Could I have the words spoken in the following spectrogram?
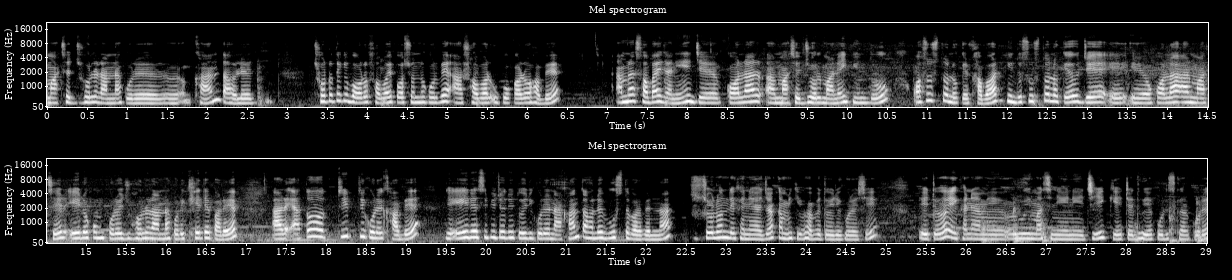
মাছের ঝোল রান্না করে খান, তাহলে ছোট থেকে বড় সবাই পছন্দ করবে আর সবার উপকারও হবে। আমরা সবাই জানি যে কলার আর মাছের ঝোল মানেই কিন্তু অসুস্থ লোকের খাবার। কিন্তু সুস্থ লোকেও যে কলা আর মাছের এইরকম করে ঝোল রান্না করে খেতে পারে আর এত তৃপ্তি করে খাবে যে এই রেসিপি যদি তৈরি করে না খান তাহলে বুঝতে পারবেন না। চলুন দেখে নেওয়া যাক আমি কীভাবে তৈরি করেছি। তো এখানে আমি রুই মাছ নিয়ে নিয়েছি, কেটে ধুয়ে পরিষ্কার করে।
